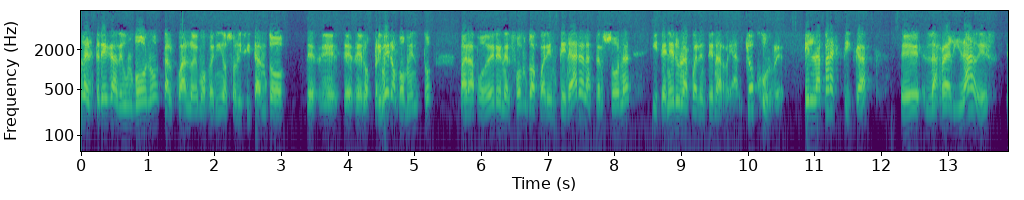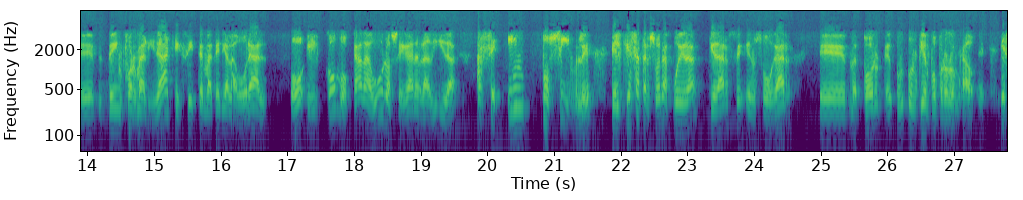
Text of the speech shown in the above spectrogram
la entrega de un bono, tal cual lo hemos venido solicitando desde, desde los primeros momentos, para poder en el fondo acuarentenar a las personas y tener una cuarentena real. ¿Qué ocurre? En la práctica, eh, las realidades eh, de informalidad que existe en materia laboral o el cómo cada uno se gana la vida hace imposible el que esa persona pueda quedarse en su hogar eh, por eh, un, tiempo prolongado. Es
